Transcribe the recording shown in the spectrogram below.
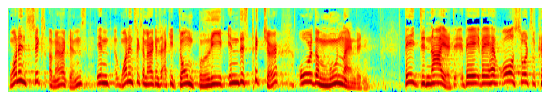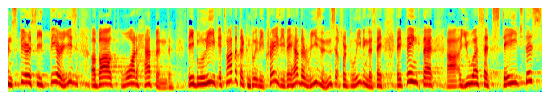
one in six Americans, in, one in six Americans actually don't believe in this picture or the moon landing. They deny it. They, they have all sorts of conspiracy theories about what happened. They believe, it's not that they're completely crazy, they have their reasons for believing this. They, they think that uh, U.S. had staged this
